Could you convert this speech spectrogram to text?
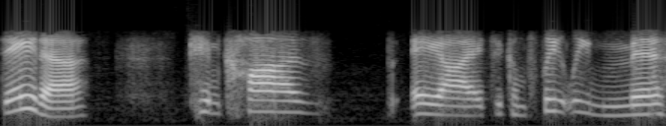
data can cause AI to completely miss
